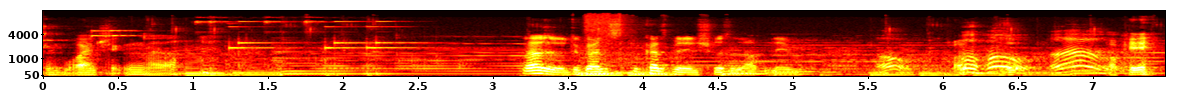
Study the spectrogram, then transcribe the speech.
irgendwo reinschicken. Also, du kannst, du kannst mir den Schlüssel abnehmen. Oh. Oh, Oh, oh. okay.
